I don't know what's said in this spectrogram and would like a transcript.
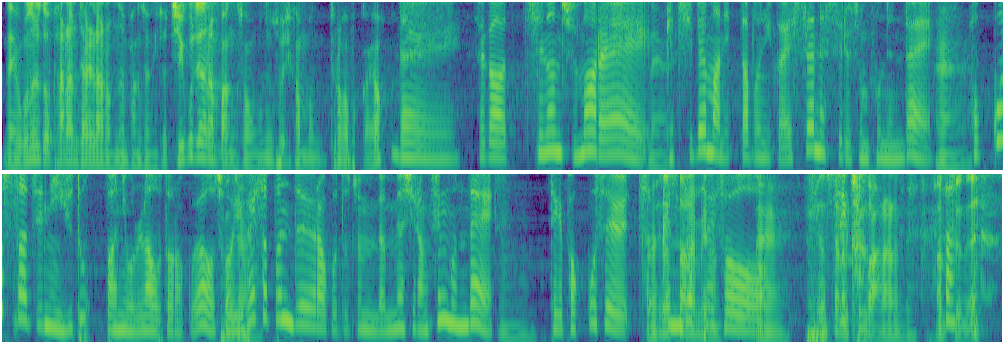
네, 오늘도 바람 잘난 없는 방송이죠. 지구재난 방송 오늘 소식 한번 들어가 볼까요? 네. 제가 지난 주말에 네. 이렇게 집에만 있다 보니까 SNS를 좀 보는데 네. 벚꽃 사진이 유독 많이 올라오더라고요. 저희 맞아요. 회사 분들하고도 좀 몇몇이랑 친구인데 음. 되게 벚꽃을 저- 저 회사 사람이랑- 근접해서 네. 회사 사람. 친구 안 하는데 아무튼 네,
